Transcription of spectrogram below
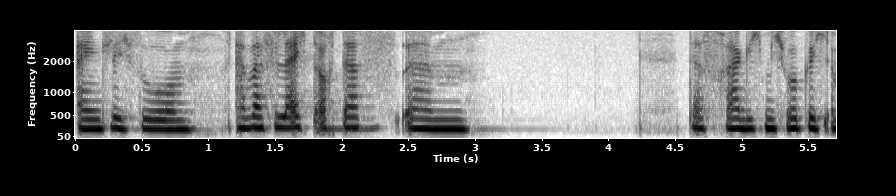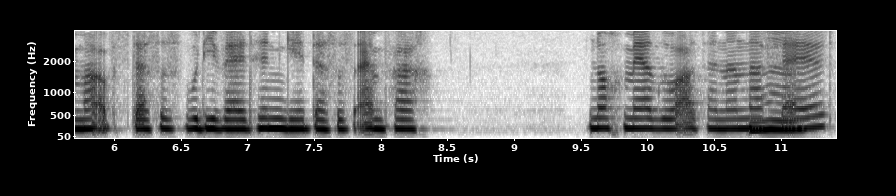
eigentlich so, aber vielleicht auch das, ähm, das frage ich mich wirklich immer, ob es das ist, wo die Welt hingeht, dass es einfach noch mehr so auseinanderfällt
